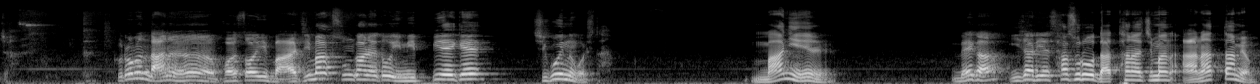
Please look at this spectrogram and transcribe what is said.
자, 그러면 나는 벌써 이 마지막 순간에도 이미 B에게 지고 있는 것이다. 만일 내가 이 자리에 사수로 나타나지만 않았다면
